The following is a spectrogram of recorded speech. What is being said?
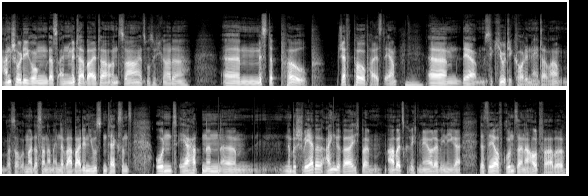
Anschuldigungen, dass ein Mitarbeiter, und zwar, jetzt muss ich gerade, ähm, Mr. Pope, Jeff Pope heißt er, mhm. ähm, der Security Coordinator war, was auch immer das dann am Ende war, bei den Houston Texans. Und er hat einen, ähm, eine Beschwerde eingereicht beim Arbeitsgericht, mehr oder weniger, dass er aufgrund seiner Hautfarbe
